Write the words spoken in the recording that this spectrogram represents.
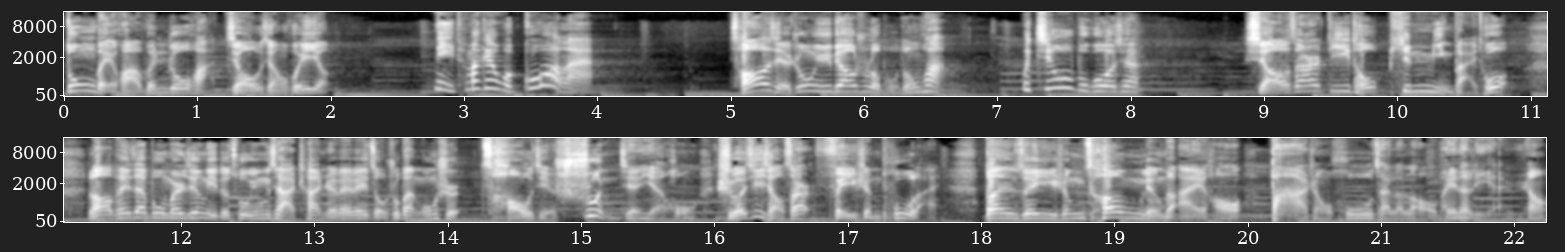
东北话、温州话交相辉映。你他妈给我过来！曹姐终于飙出了普通话，我就不过去。小三儿低头拼命摆脱，老裴在部门经理的簇拥下颤颤巍巍走出办公室。曹姐瞬间眼红，舍弃小三儿飞身扑来，伴随一声苍凉的哀嚎，巴掌呼在了老裴的脸上。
